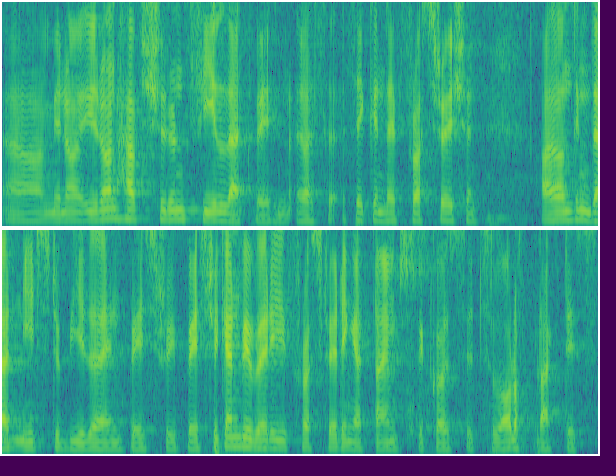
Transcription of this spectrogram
Um, you know, you don't have, shouldn't feel that way. A second like frustration. I don't think that needs to be there in pastry. Pastry can be very frustrating at times because it's a lot of practice.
